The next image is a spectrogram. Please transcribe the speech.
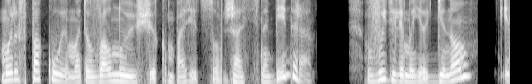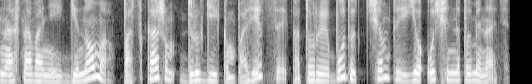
мы распакуем эту волнующую композицию Джастина Бибера, выделим ее геном и на основании генома подскажем другие композиции, которые будут чем-то ее очень напоминать.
